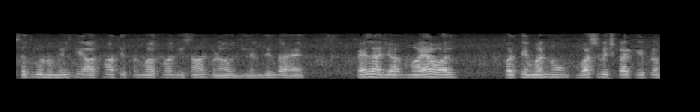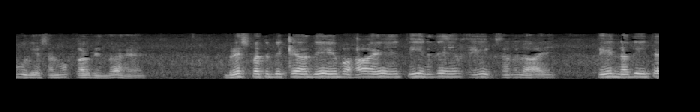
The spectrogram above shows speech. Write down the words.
ਸਤਗੁਰ ਨੂੰ ਮਿਲ ਕੇ ਆਤਮਾ ਤੇ ਪਰਮਾਤਮਾ ਦੀ ਸਾਂਝ ਬਣਾਉ ਦਿੰਦਾ ਹੈ। ਪਹਿਲਾ ਜਾ ਮਾਇਆ ਵੱਲ ਪਰਤੇ ਮਨ ਨੂੰ ਵਸ ਵਿੱਚ ਕਰਕੇ ਪ੍ਰਭੂ ਦੇ ਸਨਮੁਖ ਕਰ ਦਿੰਦਾ ਹੈ। ਬ੍ਰਿਹਸਪਤ ਬਿਕਿਆ ਦੇ ਬਹਾਏ ਤੀਨ ਦੇਵ ਏਕ ਸੰਗ ਲਾਏ ਤੇ ਨਦੀ ਤੇ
